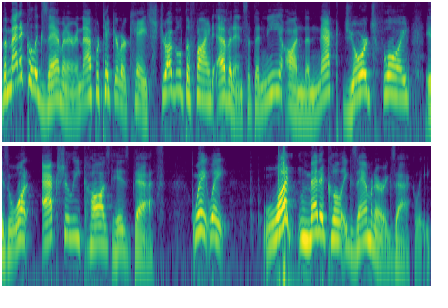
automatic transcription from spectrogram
The medical examiner in that particular case struggled to find evidence that the knee on the neck George Floyd is what actually caused his death. Wait, wait. What medical examiner exactly?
